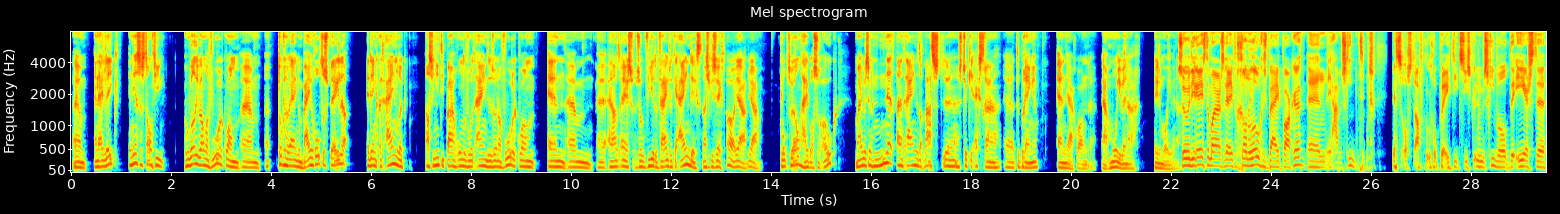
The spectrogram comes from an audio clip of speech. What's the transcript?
Ehm, en hij leek in eerste instantie, hoewel hij wel naar voren kwam, ehm, eh, toch nog eigenlijk een bijrol te spelen. Ik denk uiteindelijk, als hij niet die paar ronden voor het einde zo naar voren kwam en, ehm, eh, en had ergens zo vierde, vijfde geëindigd, dan had je gezegd, oh ja, ja, klopt wel, hij was er ook. Maar hij was nog net aan het einde dat laatste eh, stukje extra eh, te brengen. En ja, gewoon ja, mooie winnaar. Hele mooie winnaar. Zullen we die race er maar eens even chronologisch bij pakken? En ja, misschien, net zoals de afgelopen edities, kunnen we misschien wel de eerste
